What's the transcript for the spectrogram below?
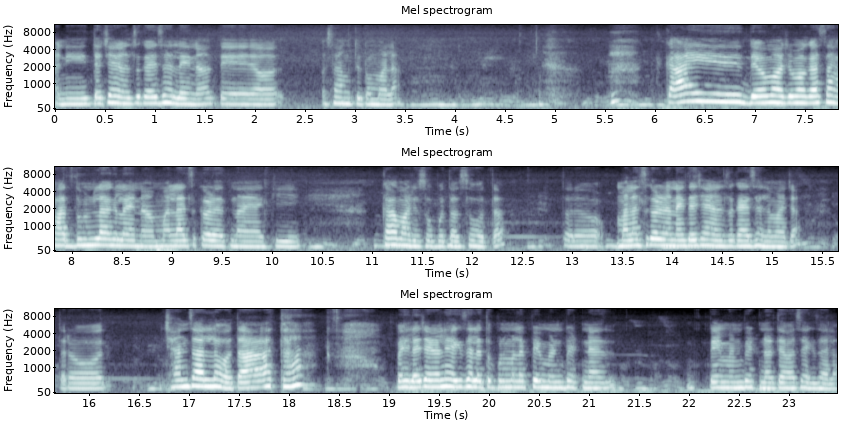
आणि त्या चॅनलचं काय झालं आहे ना ते सांगते तुम्हाला. काय देव माझ्या मग असा हात धुवून आहे ना मलाच कळत नाही की का माझ्यासोबत असं होतं? तर मलाच कळलं नाही त्या चॅनलचं काय झालं माझ्या. तर छान चाललं होता आता. पहिला चॅनल हॅक झाला तो पण मला पेमेंट भेटण्या पेमेंट भेटणार तेव्हाच हॅक झाला.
